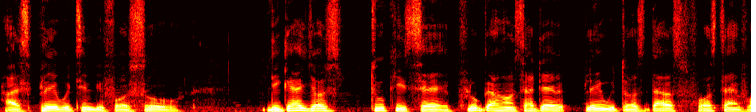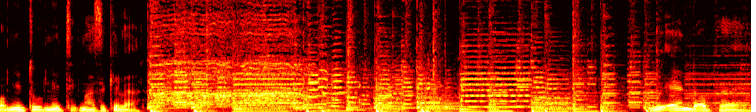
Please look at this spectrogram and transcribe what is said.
has played with him before. So the guy just took his uh, and started playing with us. That was first time for me to meet Masekela. We end up uh,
